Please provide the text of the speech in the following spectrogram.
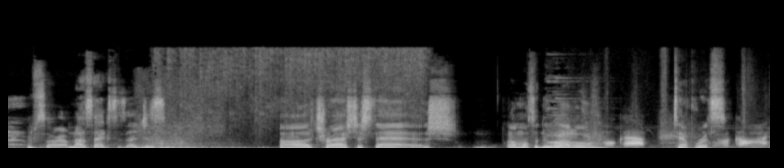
I'm sorry. I'm not sexist. I just uh trash the stash. Almost a new Hey, level. just woke up. Temperance. You were gone.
